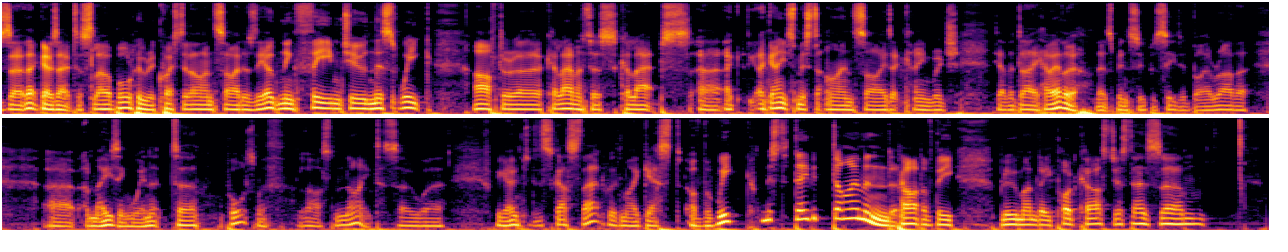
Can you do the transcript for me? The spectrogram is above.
That was uh, that goes out to Slowball, who requested Ironside as the opening theme tune this week after a calamitous collapse uh, against Mr. Ironside at Cambridge the other day. However, that's been superseded by a rather uh, amazing win at uh, Portsmouth last night. So uh, we're going to discuss that with my guest of the week, Mr. David Dymond, part of the Blue Monday podcast, just as. Um,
